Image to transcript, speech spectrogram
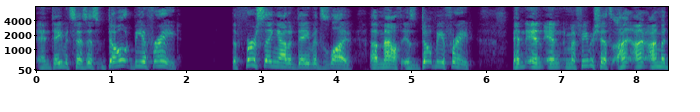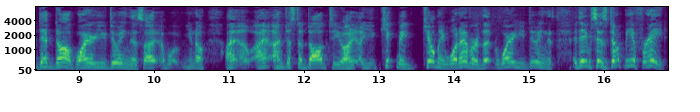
and David says this, don't be afraid. The first thing out of David's life, uh, mouth is, don't be afraid. And, and, and Mephibosheth, I, am a dead dog. Why are you doing this? I, you know, I, I, I'm just a dog to you. I, you kick me, kill me, whatever. That, why are you doing this? And David says, don't be afraid.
